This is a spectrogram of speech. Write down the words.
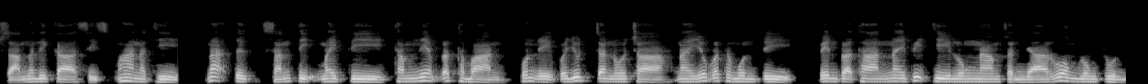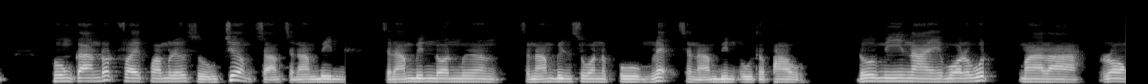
13นาฬิกา45 นาที ณ ตึกสันติไมตรีทำเนียบรัฐบาล พลเอกประยุทธ์จันโอชา นายกรัฐมนตรี เป็นประธานในพิธีลงนามสัญญาร่วมลงทุน โครงการรถไฟความเร็วสูงเชื่อม 3 สนามบิน สนามบินดอนเมือง สนามบินสุวรรณภูมิ และสนามบินอุตภเปาโดยมีนายวรวุฒิมาลา รอง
